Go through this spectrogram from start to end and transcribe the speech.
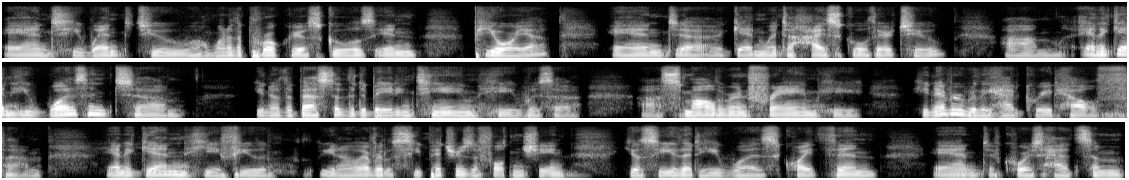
And he went to one of the parochial schools in Peoria and uh, again went to high school there too. Um, and again, he wasn't, um, you know, the best of the debating team. He was a, a, smaller in frame. He he never really had great health. Um, and again, he, if you you know ever see pictures of Fulton Sheen, you'll see that he was quite thin, and of course had some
